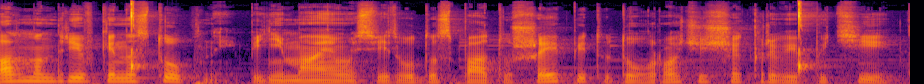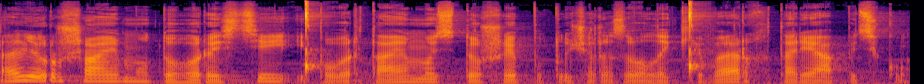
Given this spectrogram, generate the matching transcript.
План мандрівки наступний: піднімаємось від водоспаду Шепіт до урочища Криві Путі. Далі рушаємо до Горестій і повертаємось до Шепоту через Великий Верх та Ряпицьку.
